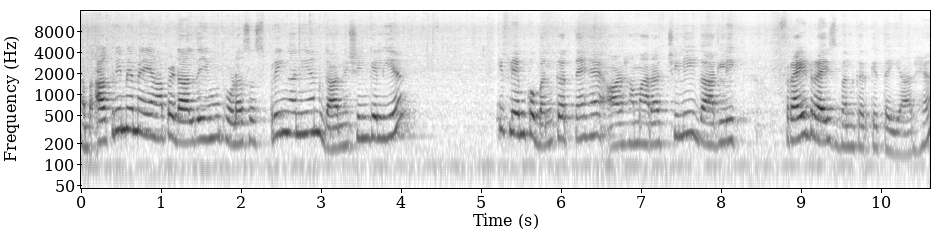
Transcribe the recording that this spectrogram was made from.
अब आखिरी में मैं यहाँ पे डाल रही हूँ थोड़ा सा स्प्रिंग अनियन गार्निशिंग के लिए। की फ्लेम को बंद करते हैं और हमारा चिली गार्लिक फ्राइड राइस बन करके तैयार है।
